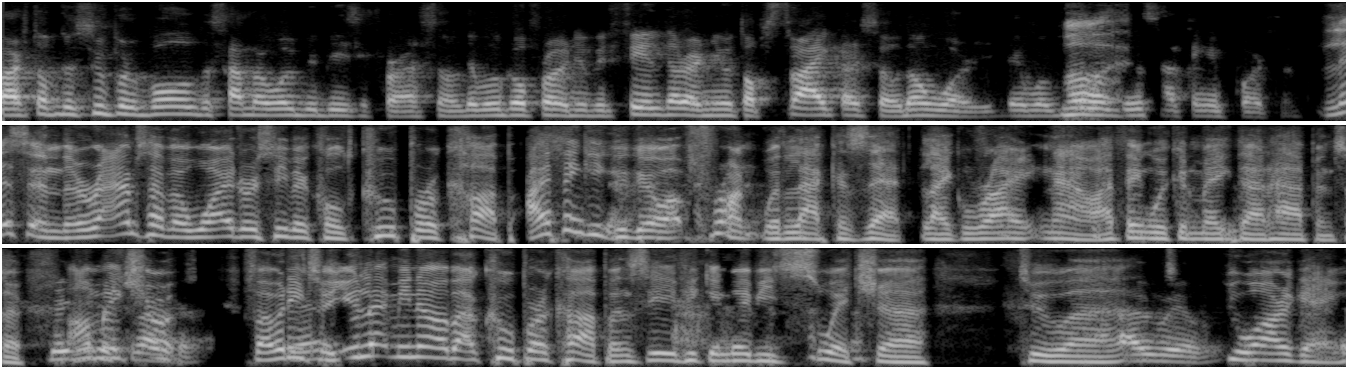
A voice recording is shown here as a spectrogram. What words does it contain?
part of the Super Bowl, the summer will be busy for Arsenal. They will go for a new midfielder, a new top striker. So don't worry, they will, well, do something important. Listen, the Rams have a wide receiver called Cooper Kupp. I think he could go up front with Lacazette, like right now. I think we can make that happen. So I'll make sure, Fabrizio, yeah. you let me know about Cooper Kupp and see if he can maybe switch. Uh, to uh, to our game.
